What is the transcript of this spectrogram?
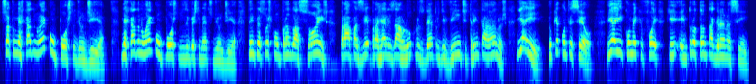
Só que o mercado não é composto de um dia. O mercado não é composto dos investimentos de um dia. Tem pessoas comprando ações para fazer, para realizar lucros dentro de 20, 30 anos. E aí, o que aconteceu? E aí, como é que foi que entrou tanta grana assim?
